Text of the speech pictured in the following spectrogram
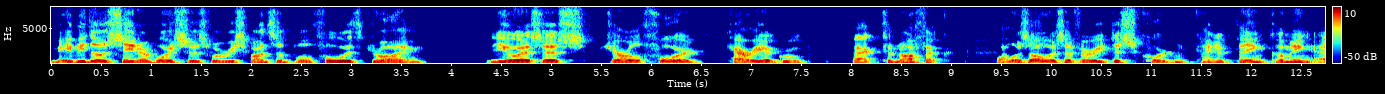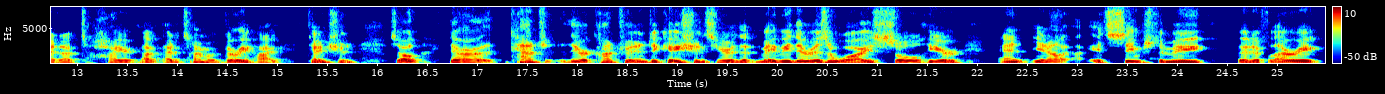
maybe those saner voices were responsible for withdrawing the USS Gerald Ford carrier group back to Norfolk. That was always a very discordant kind of thing coming at a higher at a time of very high tension. So there are there are contraindications here that maybe there is a wise soul here. And you know, it seems to me that if Larry,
